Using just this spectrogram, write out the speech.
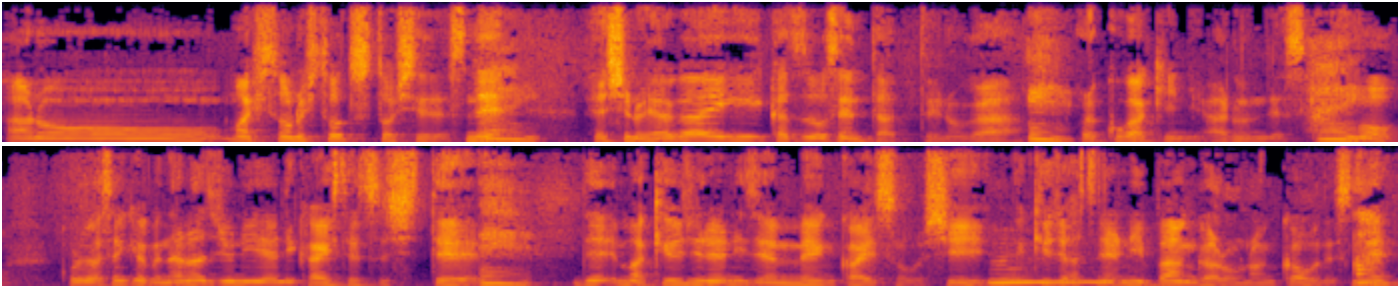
あのまあ、その一つとしてですね、はい、市の野外活動センターっていうのが、ええ、これ小垣にあるんですけども、はい、これが1972年に開設して、え、でまあ、90年に全面改装し、で98年にバンガローなんかをですね、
